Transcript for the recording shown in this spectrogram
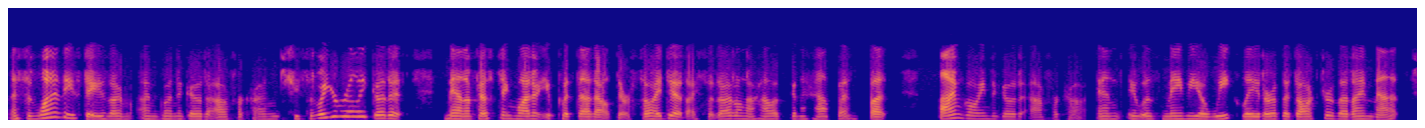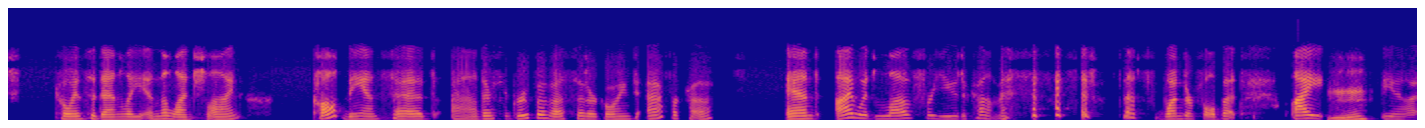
And I said one of these days I'm I'm going to go to Africa, and she said, well you're really good at manifesting. Why don't you put that out there? So I did. I said I don't know how it's going to happen, but I'm going to go to Africa. And it was maybe a week later, the doctor that I met, coincidentally in the lunch line, called me and said, uh, "There's a group of us that are going to Africa." And I would love for you to come. That's wonderful, but I, mm-hmm. you know,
